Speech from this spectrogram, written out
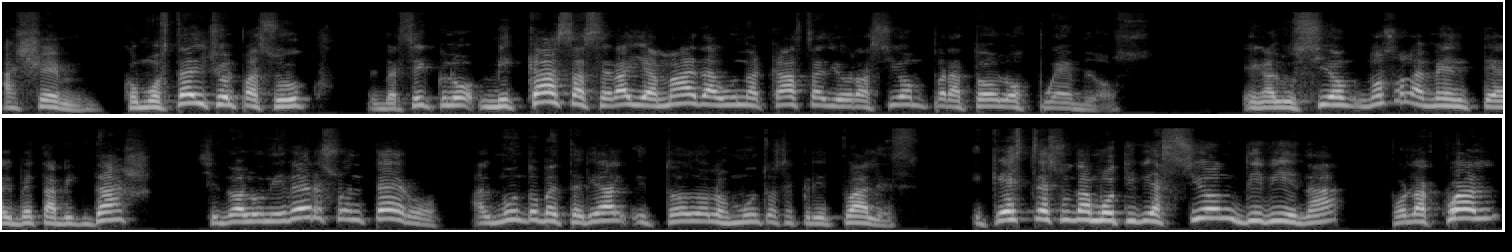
Hashem. Como está dicho el Pasuk, el versículo, mi casa será llamada una casa de oración para todos los pueblos. En alusión no solamente al Betabigdash, sino al universo entero, al mundo material y todos los mundos espirituales. Y que esta es una motivación divina por la cual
